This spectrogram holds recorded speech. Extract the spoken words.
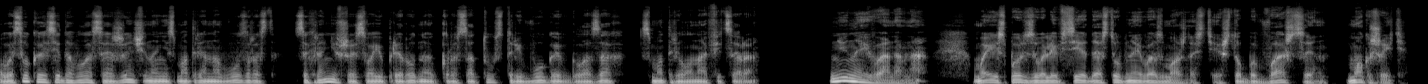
Высокая седовласая женщина, несмотря на возраст, сохранившая свою природную красоту с тревогой в глазах, смотрела на офицера. «Нина Ивановна, мы использовали все доступные возможности, чтобы ваш сын мог жить.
